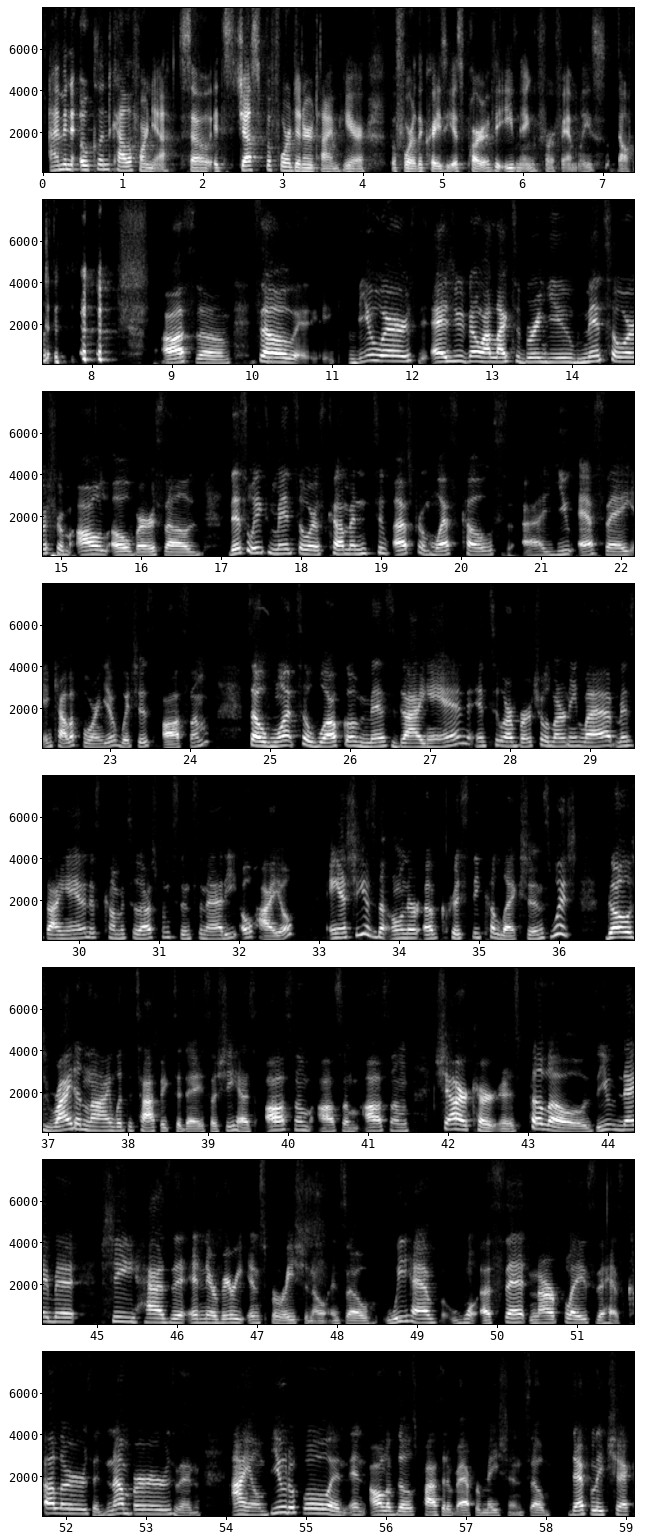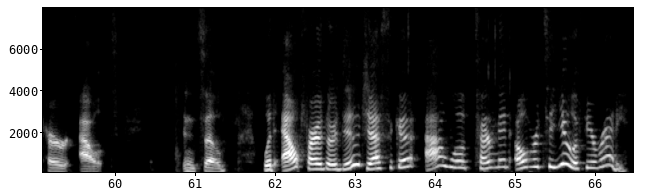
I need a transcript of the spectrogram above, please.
I'm in Oakland, California. So it's just before dinner time here, before the craziest part of the evening for families often. awesome. So, viewers, as you know, I like to bring you mentors from all over. So, this week's mentor is coming to us from West Coast, uh, USA in California, which is awesome. So, want to welcome Miss Diane into our virtual learning lab. Miss Diane is coming to us from Cincinnati, Ohio, and she is the owner of Christie Collections, which goes right in line with the topic today. So, she has awesome, awesome, awesome shower curtains, pillows, you name it she has it and they're very inspirational and so we have a set in our place that has colors and numbers and i am beautiful and and all of those positive affirmations so definitely check her out. And so without further ado jessica i will turn it over to you if you're ready.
